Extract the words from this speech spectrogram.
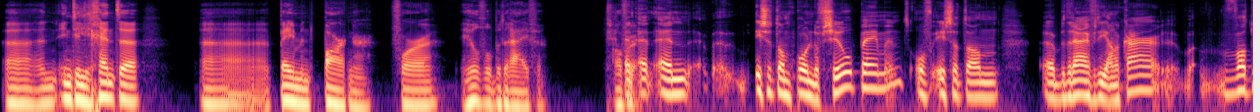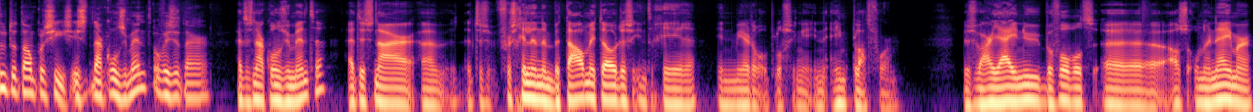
een intelligente payment partner voor heel veel bedrijven. Over, En, en, en is het dan point of sale payment? Of is het dan bedrijven die aan elkaar... eh, Wat doet het dan precies? Is het naar consument of is het naar... Het is naar consumenten. Het is naar eh, het is verschillende betaalmethodes integreren in meerdere oplossingen in één platform. Dus waar jij nu bijvoorbeeld eh, als ondernemer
